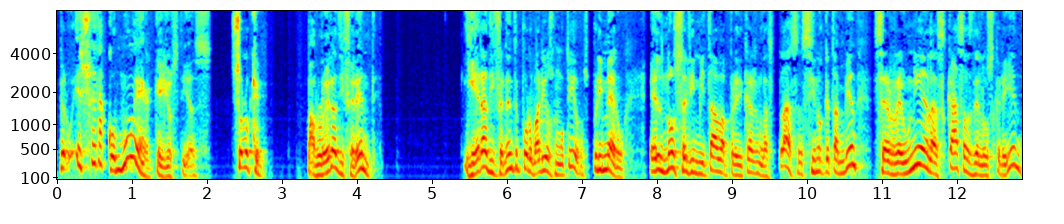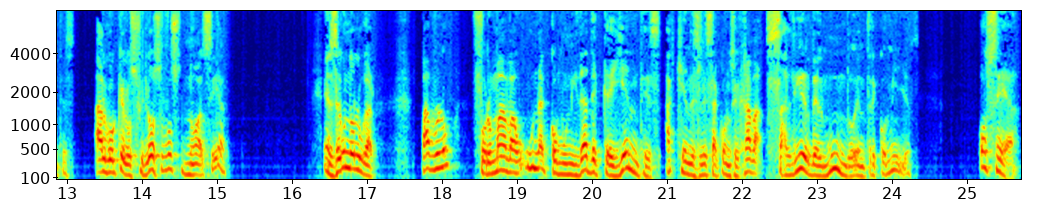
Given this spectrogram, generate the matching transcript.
Pero eso era común en aquellos días, solo que Pablo era diferente. Y era diferente por varios motivos. Primero, él no se limitaba a predicar en las plazas, sino que también se reunía en las casas de los creyentes, algo que los filósofos no hacían. En segundo lugar, Pablo formaba una comunidad de creyentes a quienes les aconsejaba salir del mundo, entre comillas. O sea,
